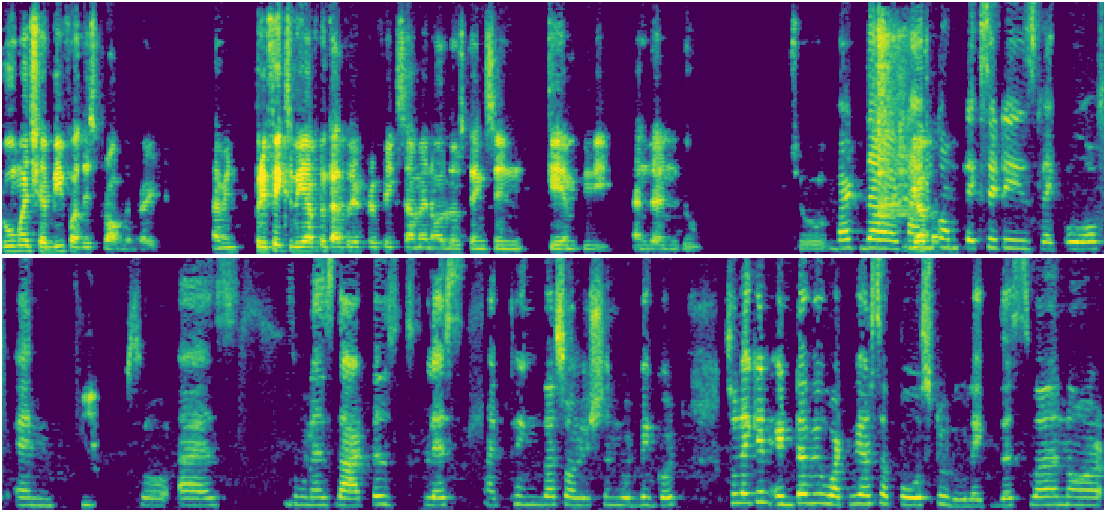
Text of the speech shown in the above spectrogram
too much heavy for this problem, right? I mean, prefix, we have to calculate prefix sum and all those things in KMP and then do. So, but the time yeah, but, complexity is like O of n. Yeah. So, as soon as that is less, I think the solution would be good. So, like in interview, what we are supposed to do, like this one, or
